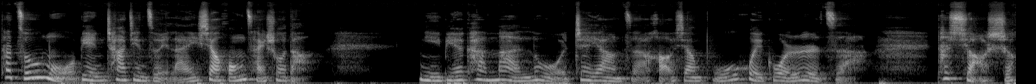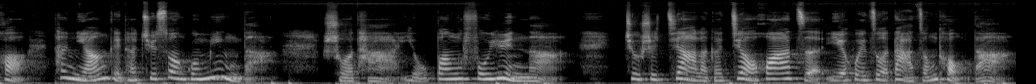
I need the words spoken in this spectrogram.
他祖母便插进嘴来，向洪才说道。你别看曼璐这样子，好像不会过日子。她小时候，她娘给她去算过命的，说她有帮夫运呢，就是嫁了个叫花子，也会做大总统的。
